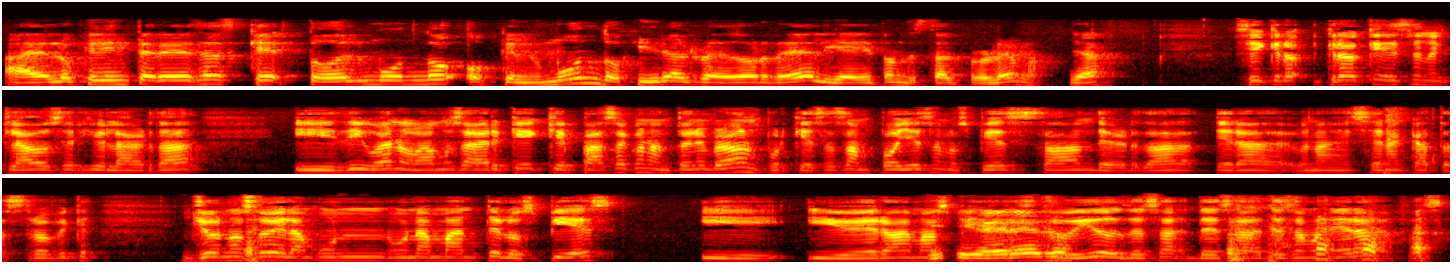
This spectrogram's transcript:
A él lo que le interesa es que todo el mundo o que el mundo gire alrededor de él y ahí es donde está el problema, ¿ya? Sí, creo, creo que es en el clavo, Sergio, la verdad. Y di, bueno, vamos a ver qué, qué pasa con Antonio Brown, porque esas ampollas en los pies estaban de verdad, era una escena catastrófica. Yo no soy un, un, amante de los pies y, y ver además pies destruidos de esa, de, esa, de esa manera, pues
